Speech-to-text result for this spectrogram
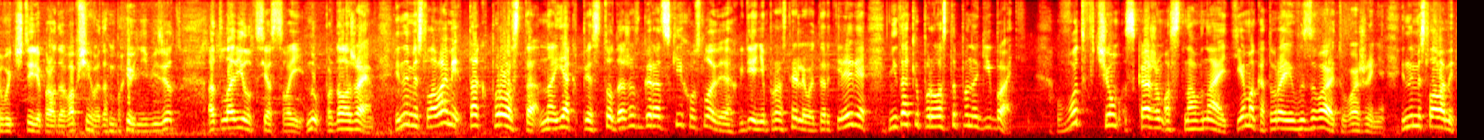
КВ-4, правда, вообще в этом бою не везет, отловил все свои. Ну, продолжаем. Иными словами, так просто на Як-100 даже в городских условиях, где не простреливает артиллерия, не так и просто понагибать. Вот в чем, скажем, основная тема, которая и вызывает уважение. Иными словами,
